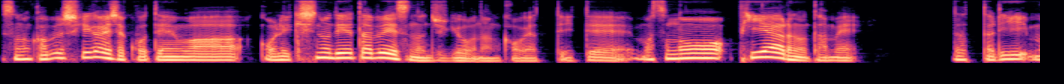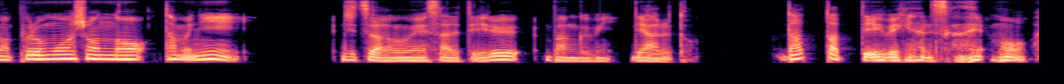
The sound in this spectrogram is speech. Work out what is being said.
その株式会社古典は、こう歴史のデータベースの授業なんかをやっていて、まあ、その PR のためだったり、まあ、プロモーションのために実は運営されている番組であると。だったっていうべきなんですかね。もう、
